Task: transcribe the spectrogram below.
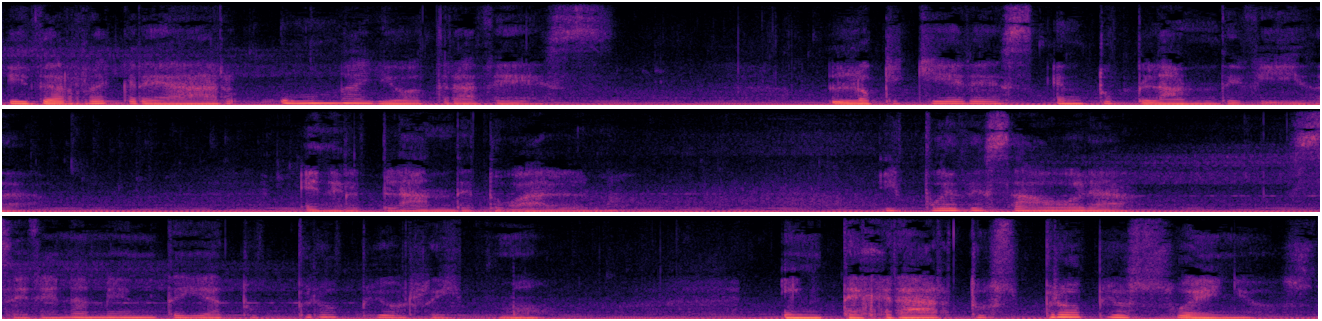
y de recrear una y otra vez lo que quieres en tu plan de vida, en el plan de tu alma. Y puedes ahora serenamente y a tu propio ritmo integrar tus propios sueños,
